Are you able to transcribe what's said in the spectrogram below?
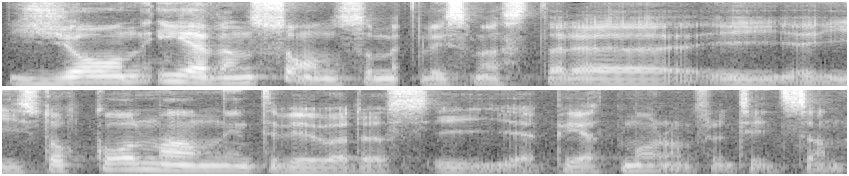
Jan Evensson som är polismästare i, i Stockholm. Han intervjuades i P1 Morgon för en tid sedan.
